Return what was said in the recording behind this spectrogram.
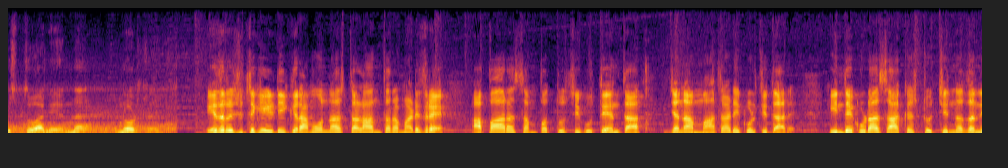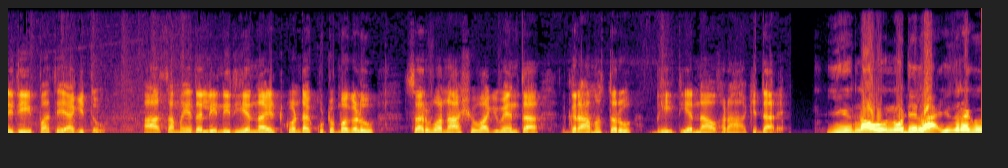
ಉಸ್ತುವಾರಿಯನ್ನು ನೋಡ್ತಾ ಇದೆ. ಇದರ ಜೊತೆಗೆ ಇಡೀ ಗ್ರಾಮವನ್ನು ಸ್ಥಳಾಂತರ ಮಾಡಿದರೆ ಅಪಾರ ಸಂಪತ್ತು ಸಿಗುತ್ತೆ ಅಂತ ಜನ ಮಾತಾಡಿಕೊಳ್ತಿದ್ದಾರೆ. ಹಿಂದೆ ಕೂಡ ಸಾಕಷ್ಟು ಚಿನ್ನದ ನಿಧಿ ಪತ್ತೆಯಾಗಿತ್ತು. ಆ ಸಮಯದಲ್ಲಿ ನಿಧಿಯನ್ನ ಇಟ್ಕೊಂಡ ಕುಟುಂಬಗಳು ಸರ್ವನಾಶವಾಗಿವೆ ಅಂತ ಗ್ರಾಮಸ್ಥರು ಭೀತಿಯನ್ನ ಹೊರಹಾಕಿದ್ದಾರೆ. ಈಗ ನಾವು ನೋಡಿಲ್ಲ, ಇದ್ರಾಗೂ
